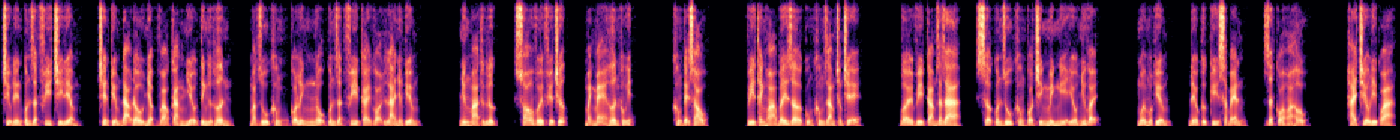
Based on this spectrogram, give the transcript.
chịu đến quân giật phi chỉ điểm, trên kiếm đạo đầu nhập vào càng nhiều tinh lực hơn, mặc dù không có lĩnh ngộ quân giật phi cái gọi là nhân kiếm. Nhưng mà thực lực, so với phía trước, mạnh mẽ hơn không ít. Không tệ sáu. Vi thanh hỏa bây giờ cũng không dám chậm trễ. Bởi vì cảm giác ra, sở quân du không có chính mình nghĩ yếu như vậy. Mỗi một kiếm, đều cực kỳ sắc bén, rất có hỏa hậu hai chiêu đi qua,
